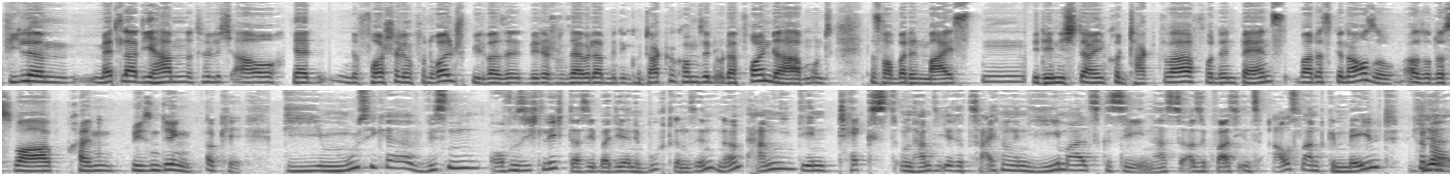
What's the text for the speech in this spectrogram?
viele Mettler, die haben natürlich auch ja eine Vorstellung von Rollenspiel, weil sie entweder schon selber damit in Kontakt gekommen sind oder Freunde haben. Und das war bei den meisten, mit denen ich da in Kontakt war, von den Bands, war das genauso. Also das war kein Riesending. Okay. Die Musiker wissen offensichtlich, dass sie bei dir in dem Buch drin sind. Ne? Haben die den Text und haben die ihre Zeichnungen jemals gesehen? Hast du also quasi ins Ausland gemailt? Genau.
